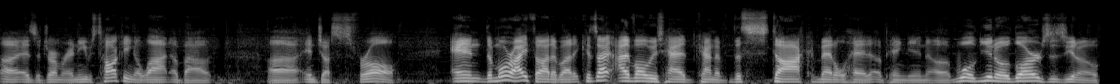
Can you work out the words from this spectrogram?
uh, as a drummer, and he was talking a lot about uh, Injustice for All. And the more I thought about it, because I I've always had kind of the stock metalhead opinion of, well, you know, Lars is, you know,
